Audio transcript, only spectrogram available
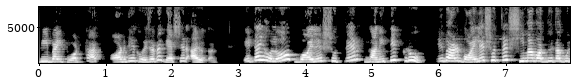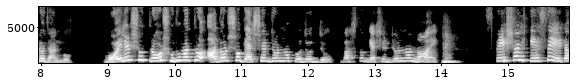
ভি বাই টু অর্থাৎ অর্ধেক হয়ে যাবে গ্যাসের আয়তন। এটাই হলো বয়েলের সূত্রের গাণিতিক রূপ। এবার বয়েলের সূত্রের সীমাবদ্ধতাগুলো জানব। বয়েলের সূত্র শুধুমাত্র আদর্শ গ্যাসের জন্য প্রযোজ্য, বাস্তব গ্যাসের জন্য নয়। স্পেশাল কেসে এটা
